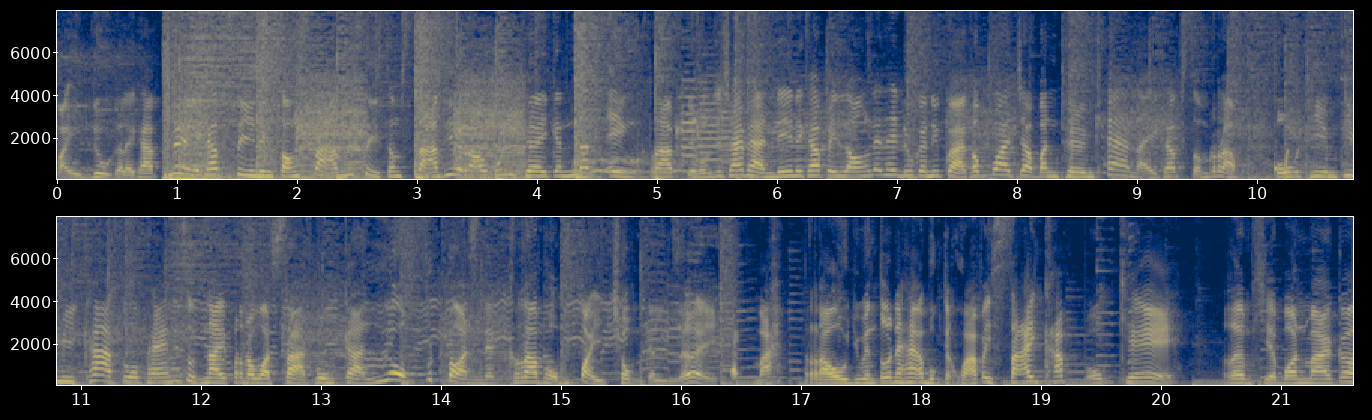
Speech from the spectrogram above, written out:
ไปดูกันเลยครับ นี่เลยครับ 4 1 2 3 หรือ 4 3 3 ที่เราคุ้นเคยกันนั่นเองครับ เดี๋ยวผมจะใช้แผนนี้นะครับไปลองเล่นให้ดูกันดีกว่าครับว่าจะบันเทิงแค่ไหนครับสำหรับฟูทีมที่มีค่าตัวแพงที่สุดในประวัติศาสตร์วงการโลกฟุตบอลนะครับผมไปชมกันเลย มา เรายูเวนตุสนะฮะบุกจากขวาไปซ้ายครับ โอเค เริ่มเคลียบอลมาก็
